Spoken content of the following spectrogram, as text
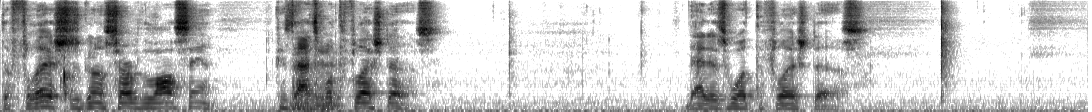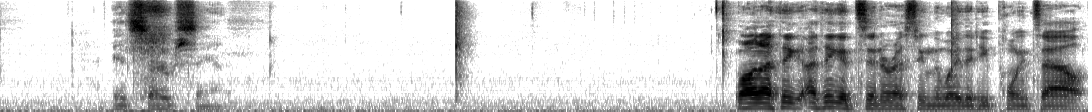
the flesh is going to serve the law of sin because that's what mm-hmm. the flesh does. That is what the flesh does. It serves sin. Well, and I think I think it's interesting the way that he points out,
